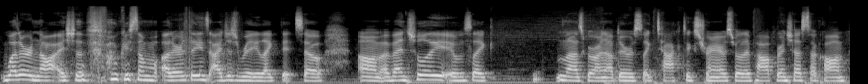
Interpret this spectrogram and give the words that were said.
whether or not I should have focused on other things, I just really liked it. So um, eventually, it was like when I was growing up, there was like tactics training was really popular in chess.com.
